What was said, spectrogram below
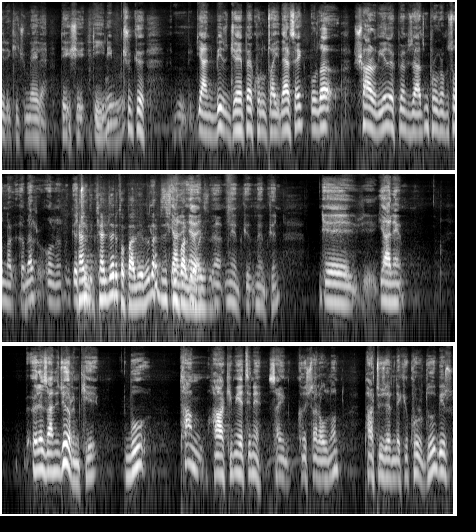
bir iki cümleyle değişi değineyim. Çünkü yani bir CHP kurultayı dersek burada şar diye dökmemiz lazım programın sonuna kadar onu götürmek. Kendi, kendileri toparlayamıyorlar, biz işte yani, toparlayamayız. Evet, mümkün, mümkün. Ee, yani öyle zannediyorum ki bu tam hakimiyetini Sayın Kılıçdaroğlu'nun parti üzerindeki kurduğu bir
